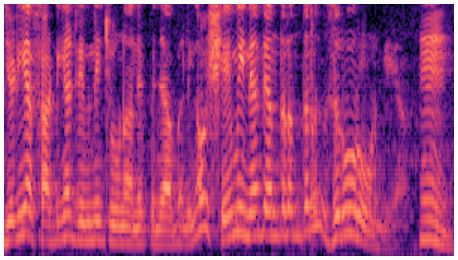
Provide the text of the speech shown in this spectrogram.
ਜਿਹੜੀਆਂ ਸਾਡੀਆਂ ਜਿਮਨੀ ਚੋਣਾਂ ਨੇ ਪੰਜਾਬ ਵਾਲੀਆਂ ਉਹ 6 ਮਹੀਨਿਆਂ ਦੇ ਅੰਦਰ ਅੰਦਰ ਜ਼ਰੂਰ ਹੋਣਗੀਆਂ। ਹੂੰ।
